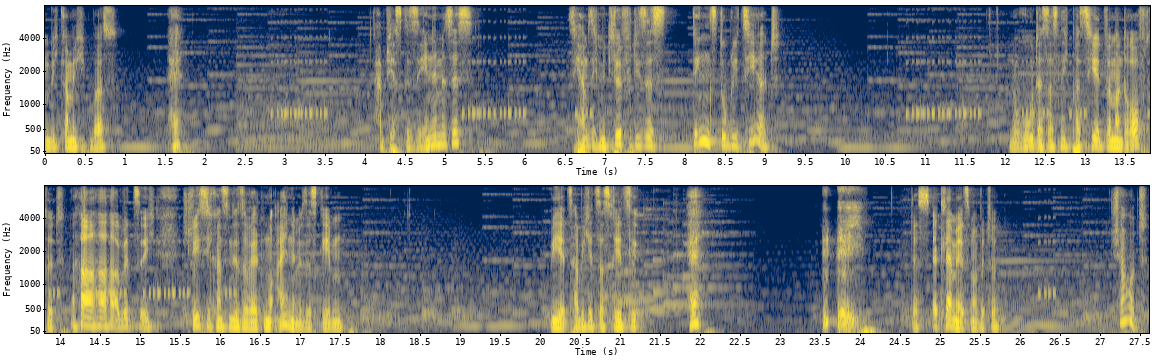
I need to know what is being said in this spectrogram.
Und ich kann mich... Was? Hä? Habt ihr es gesehen, Nemesis? Sie haben sich mit Hilfe dieses Dings dupliziert. Nur gut, dass das nicht passiert, wenn man drauf tritt. Hahaha, witzig. Schließlich kann es in dieser Welt nur eine Nemesis geben. Wie jetzt? Habe ich jetzt das Rätsel... Hä? Das erklär mir jetzt mal bitte. Schaut.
